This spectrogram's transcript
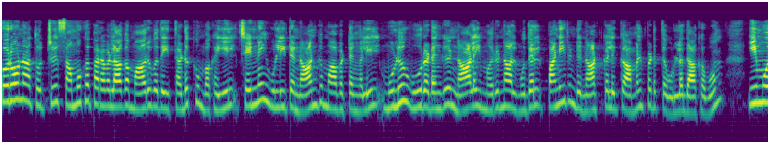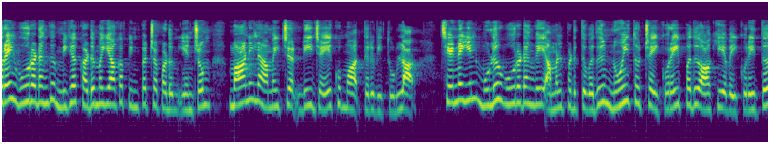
கொரோனா தொற்று சமூக பரவலாக மாறுவதை தடுக்கும் வகையில் சென்னை உள்ளிட்ட நான்கு மாவட்டங்களில் முழு ஊரடங்கு நாளை மறுநாள் முதல் பனிரண்டு நாட்களுக்கு அமல்படுத்த உள்ளதாகவும் இம்முறை ஊரடங்கு மிக கடுமையாக பின்பற்றப்படும் என்றும் மாநில அமைச்சர் டி. ஜெயக்குமார் தெரிவித்துள்ளார். சென்னையில் முழு ஊரடங்கை அமல்படுத்துவது நோய் தொற்றை குறைப்பது ஆகியவை குறித்து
